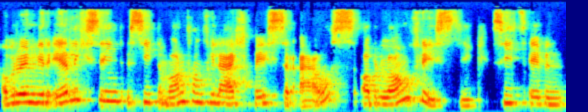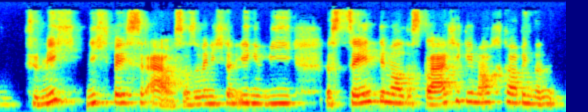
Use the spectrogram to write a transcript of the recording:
Aber wenn wir ehrlich sind, es sieht am Anfang vielleicht besser aus, aber langfristig sieht es eben für mich nicht besser aus. Also wenn ich dann irgendwie das zehnte Mal das Gleiche gemacht habe, dann,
